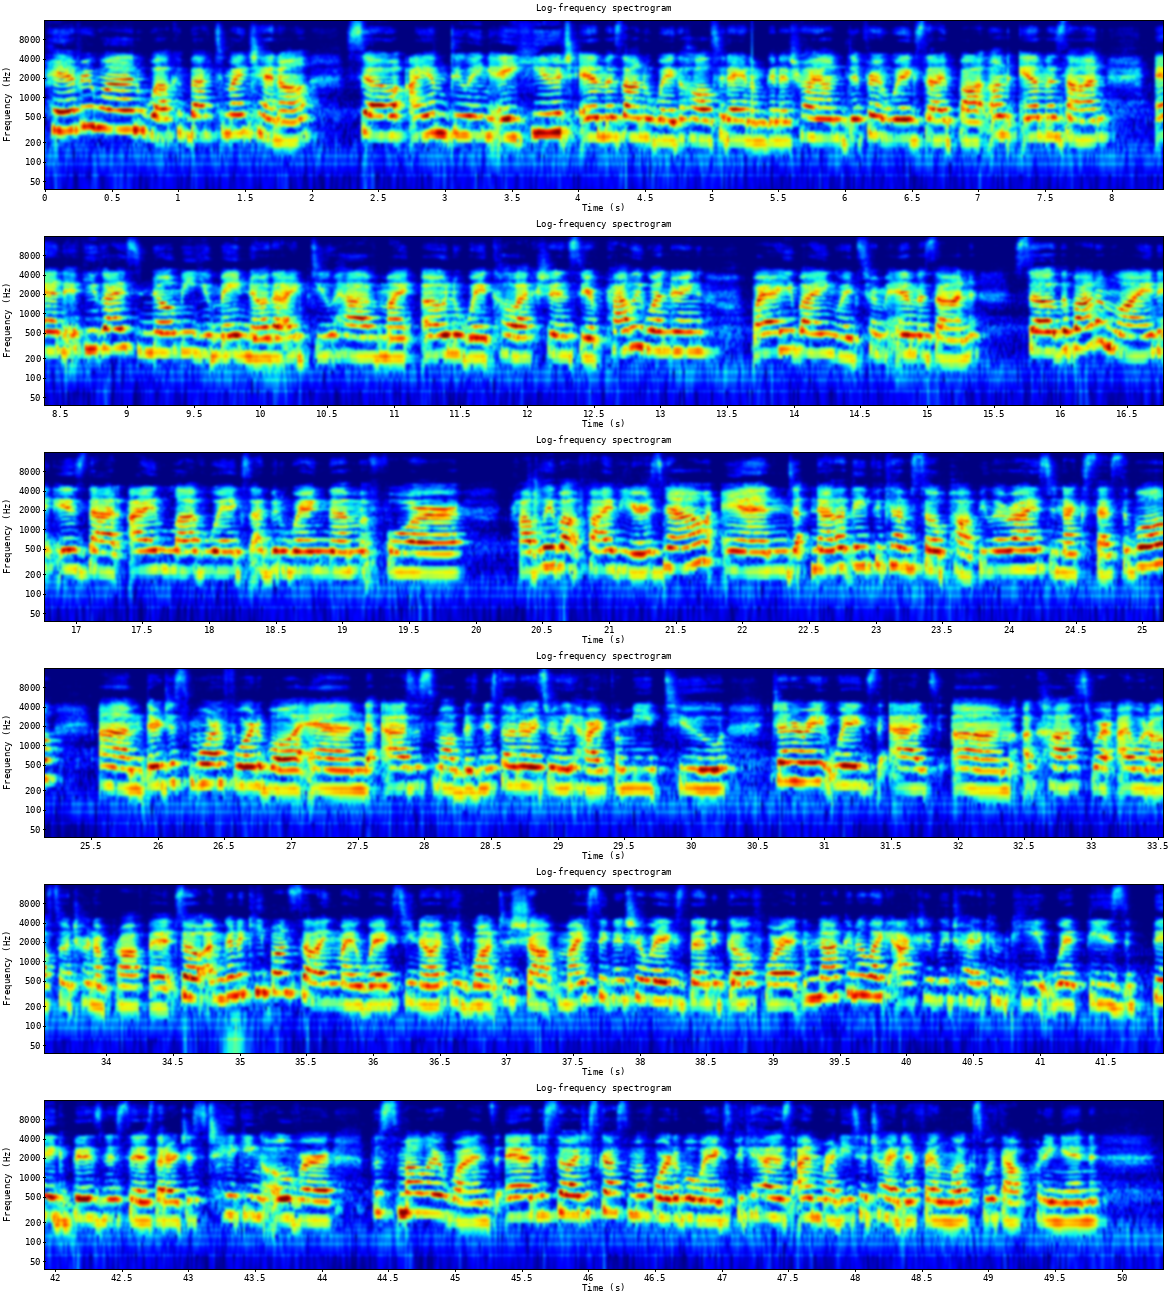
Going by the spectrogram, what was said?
Hey everyone, welcome back to my channel. So I am doing a huge Amazon wig haul today and I'm going to try on different wigs that I bought on Amazon. And if you guys know me, you may know that I do have my own wig collection. So you're probably wondering, why are you buying wigs from Amazon? So the bottom line is that I love wigs. I've been wearing them for probably about five years now and now that they've become so popularized and accessible um, they're just more affordable and as a small business owner it's really hard for me to generate wigs at um, a cost where I would also turn a profit. So I'm gonna keep on selling my wigs you know if you want to shop my signature wigs then go for it. I'm not gonna like actively try to compete with these big businesses that are just taking over the smaller ones. And so I just got some affordable wigs because I'm ready to try different looks without putting in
